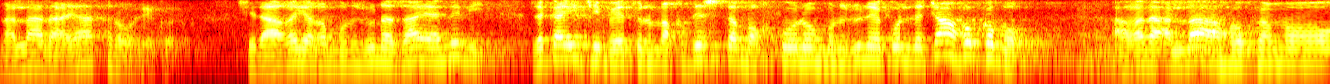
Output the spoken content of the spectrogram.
نه الله دا آیات رولې کول چې دا غیغه منځونه ضایع نه دي ځکه چې بیت المقدس ته مخکول او منځونه کول د چا حکم وو هغه دا الله حکم وو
